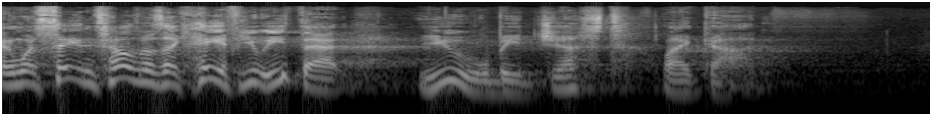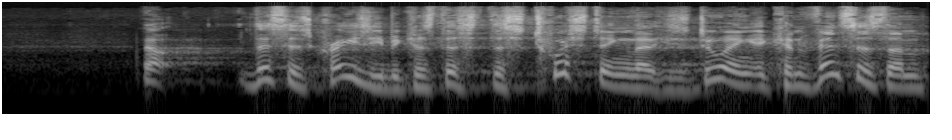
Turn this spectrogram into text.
And what Satan tells him is like, hey, if you eat that, you will be just like God. Now, this is crazy because this, this twisting that he's doing, it convinces them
